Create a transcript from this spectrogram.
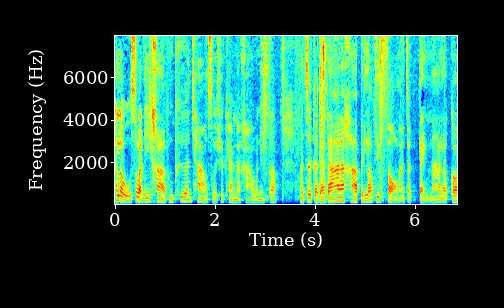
ฮัลโหล สวัสดีค่ะเพื่อนๆชาวโซเชียลแคมนะคะ วันนี้ก็มาเจอกับดาด้านะคะ เป็นรอบที่สองหลังจากแต่งหน้าแล้วก็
